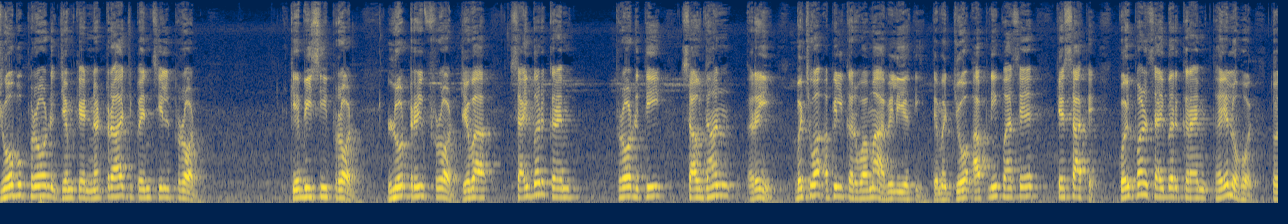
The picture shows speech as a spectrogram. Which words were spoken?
જોબ ફ્રોડ જેમ કે Nataraj pencil fraud, KBC fraud, lottery fraud જેવા સાયબર ક્રાઇમ ફ્રોડથી સાવધાન રહી બચવા અપીલ કરવામાં આવેલી હતી. તેમજ જો આપની પાસે કે સાથે કોઈ પણ સાયબર ક્રાઇમ થયેલો હોય, તો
